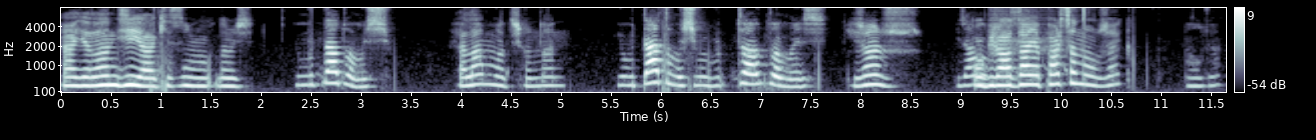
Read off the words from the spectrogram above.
Ya yalancı ya. Kesin yumurtlamış. Yumurtlatmamış. Yalan mı atıyorsun lan? Yumurtlatmamış. Yumurtlatmamış. İran İran o biraz daha yaparsa ne olacak? Ne olacak?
